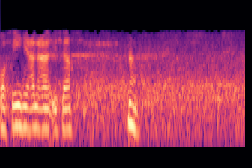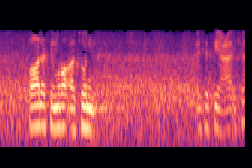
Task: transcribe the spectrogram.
وفيه عن عائشة. نعم. قالت امرأة ليست في عائشة؟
